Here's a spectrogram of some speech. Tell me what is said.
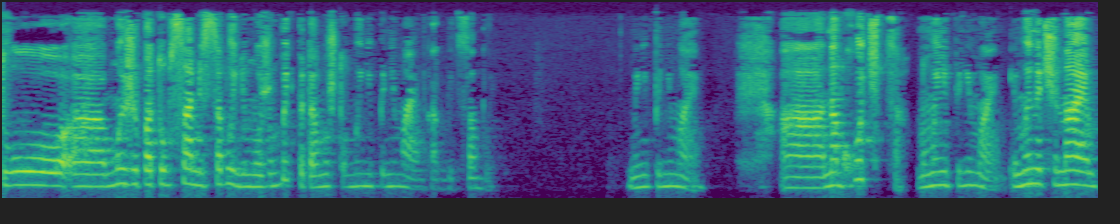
то мы же потом сами с собой не можем быть, потому что мы не понимаем, как быть собой. Мы не понимаем. Нам хочется, но мы не понимаем. И мы начинаем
